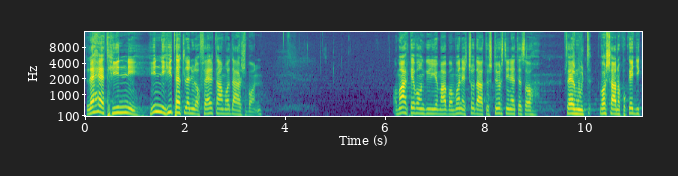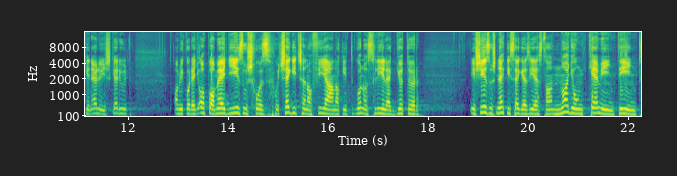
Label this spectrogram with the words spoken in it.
lehet hinni, hinni hitetlenül a feltámadásban. A Márk evangéliumában van egy csodálatos történet, ez a, elmúlt vasárnapok egyikén elő is került, amikor egy apa megy Jézushoz, hogy segítsen a fiának, itt gonosz lélek gyötör, és Jézus neki szegezi ezt a nagyon kemény tényt,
